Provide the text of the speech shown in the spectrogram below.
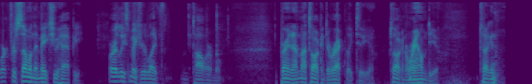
Work for someone that makes you happy, or at least makes your life tolerable. Brandon, I'm not talking directly to you. I'm talking around you. I'm talking.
